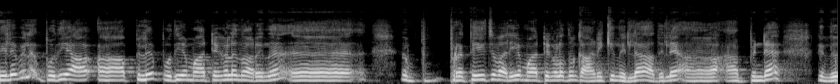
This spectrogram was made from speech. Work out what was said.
നിലവിൽ പുതിയ ആപ്പിൽ പുതിയ മാറ്റങ്ങൾ എന്ന് പറയുന്നത് പ്രത്യേകിച്ച് വലിയ മാറ്റങ്ങളൊന്നും കാണിക്കുന്നില്ല. അതിൽ ആപ്പിന്റെ ഇത്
